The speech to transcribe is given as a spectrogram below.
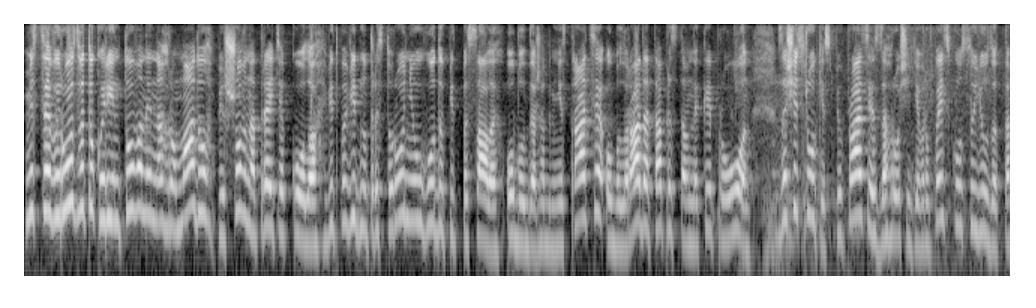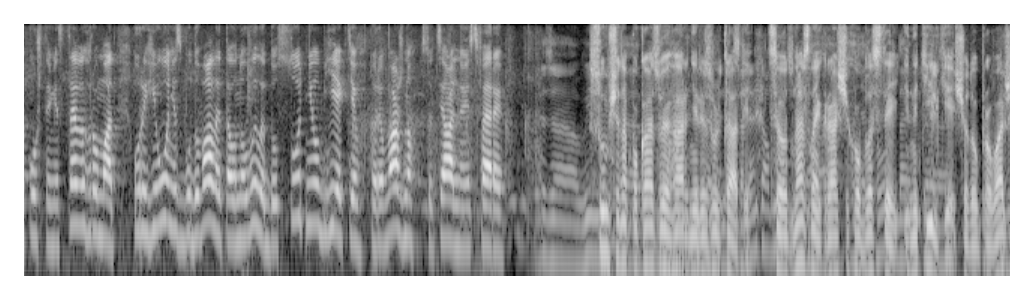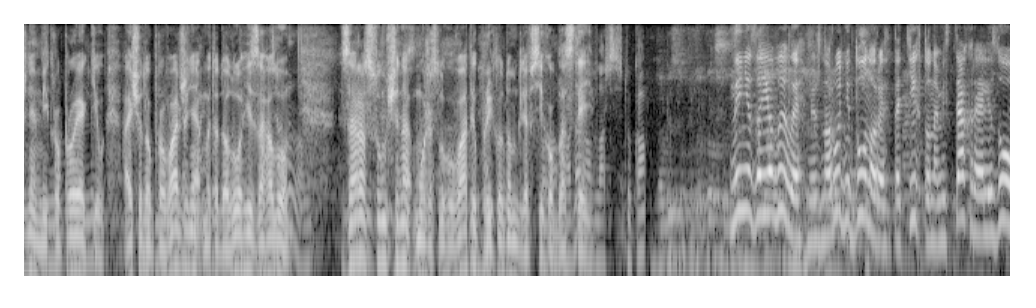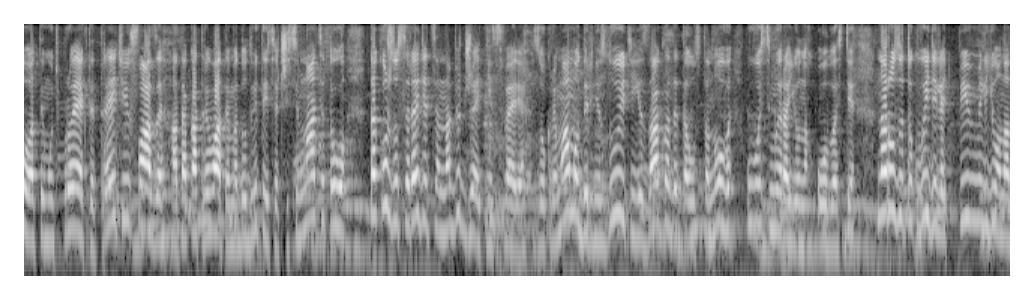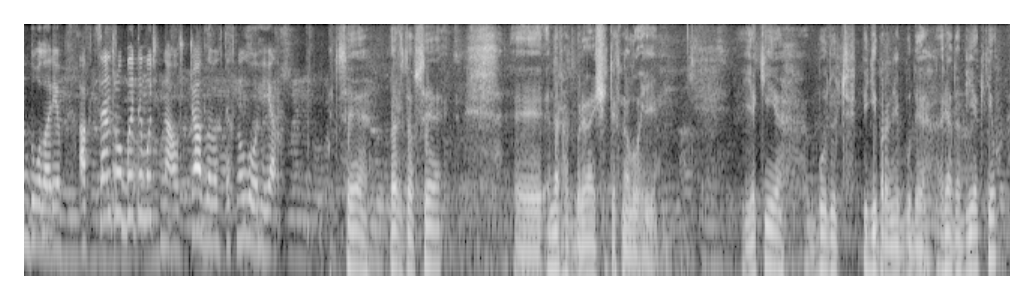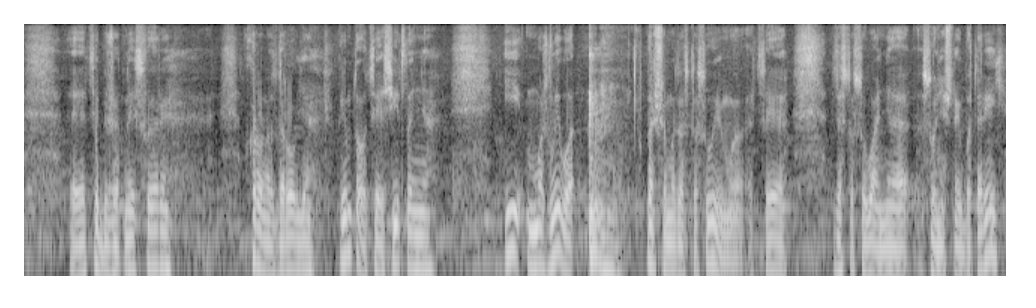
Місцевий розвиток, орієнтований на громаду, пішов на третє коло. Відповідну тристоронню угоду підписали облдержадміністрація, облрада та представники ПРООН. За шість років співпраці за гроші Європейського Союзу та кошти місцевих громад у регіоні збудували та оновили до сотні об'єктів, переважно соціальної сфери. Сумщина показує гарні результати. Це одна з найкращих областей, і не тільки щодо впровадження мікропроєктів, а й щодо впровадження методології загалом. Зараз Сумщина може слугувати прикладом для всіх областей. Нині заявили міжнародні донори та ті, хто на місцях реалізовуватимуть проекти третьої фази, а така триватиме до 2017-го, також зосередяться на бюджетній сфері. Зокрема, модернізують її заклади та установи у восьми районах області. На розвиток виділять півмільйона доларів. Акцент робитимуть на ощадливих технологіях. Це перш за все енергозберігаючі технології, які будуть підібрані буде ряд об'єктів. Е, Це бюджетної сфери, охорона здоров'я, крім того, це освітлення. І, можливо, вперше ми застосуємо це застосування сонячних батарей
